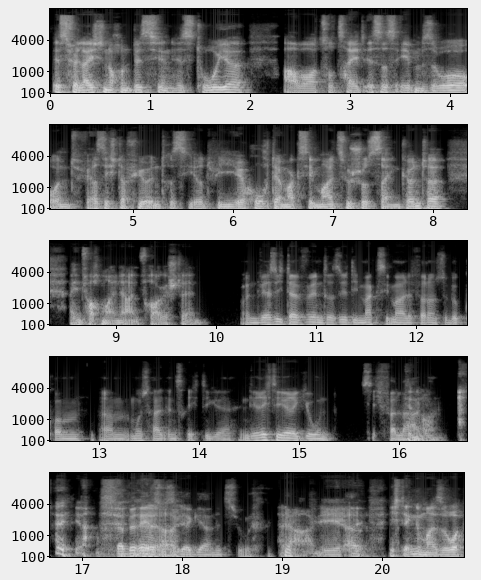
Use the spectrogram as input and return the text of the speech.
ist vielleicht noch ein bisschen Historie, aber zurzeit ist es eben so und wer sich dafür interessiert, wie hoch der Maximalzuschuss sein könnte, einfach mal eine Anfrage stellen. Und wer sich dafür interessiert, die maximale Förderung zu bekommen, ähm, muss halt ins richtige, in die richtige Region sich verlagern. Genau. ja. Da berätst ja. du dir gerne zu. Ja, nee, ich denke mal so,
